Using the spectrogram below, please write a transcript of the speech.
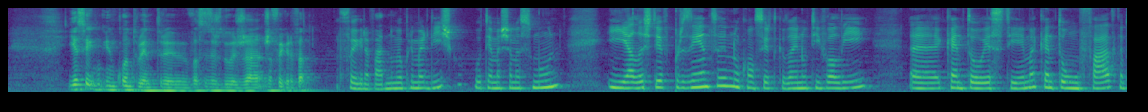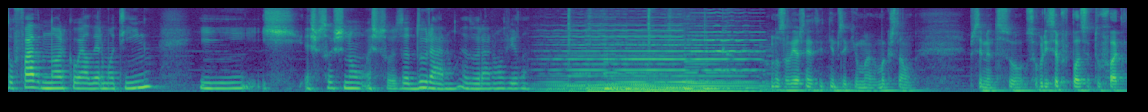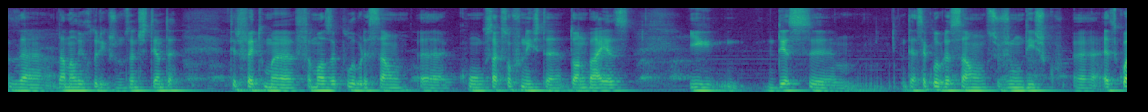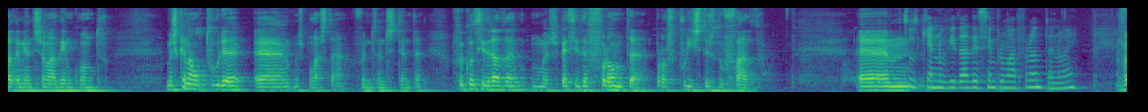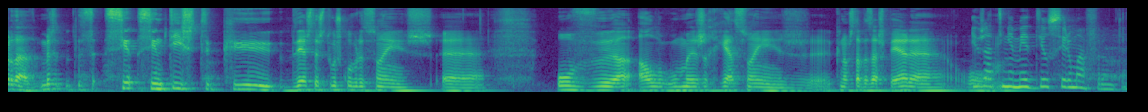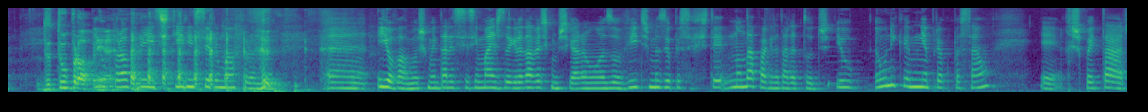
E esse encontro entre vocês as duas já, já foi gravado? Foi gravado no meu primeiro disco, o tema chama-se Moon, e ela esteve presente no concerto que dei no Tivoli, uh, cantou esse tema, cantou um fado, cantou fado menor com o Helder Motinho, e, e as pessoas não as pessoas adoraram, adoraram ouvi-la. Nós, aliás, tínhamos aqui uma, uma questão precisamente sobre isso, a propósito do facto da, da Amália Rodrigues, nos anos 70, ter feito uma famosa colaboração uh, com o saxofonista Don Baez e desse, dessa colaboração surgiu um disco uh, adequadamente chamado Encontro, mas que na altura, uh, mas lá está, foi nos anos 70, foi considerada uma espécie de afronta para os puristas do fado. Um, Tudo que é novidade é sempre uma afronta, não é? Verdade, mas se, sentiste que destas tuas colaborações uh, houve algumas reações eh, que não estavas à espera? Ou... Eu já tinha medo de eu ser uma afronta. De tu própria? Eu própria existir e ser uma afronta. Uh, e houve alguns comentários assim, mais desagradáveis que me chegaram aos ouvidos, mas eu pensei, isto é, não dá para agradar a todos. Eu, a única minha preocupação é respeitar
